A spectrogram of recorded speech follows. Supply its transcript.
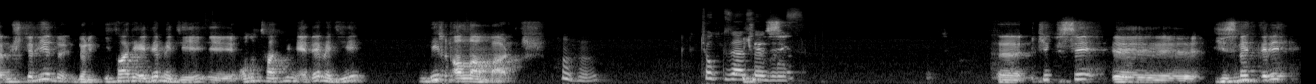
e, müşteriye dö- dönük ifade edemediği, e, onu tatmin edemediği bir alan vardır. Hı hı. Çok güzel İkincisi- söylediniz. E, ikincisi e, hizmetleri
